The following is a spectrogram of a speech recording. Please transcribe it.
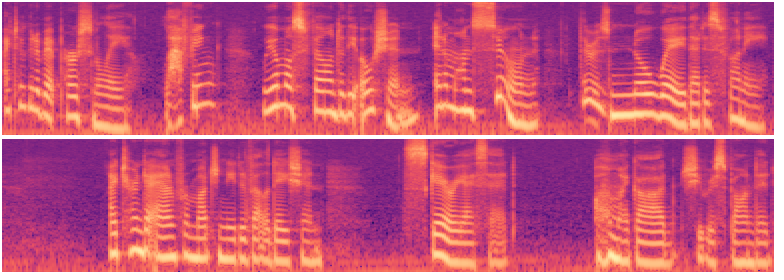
I took it a bit personally. Laughing? We almost fell into the ocean in a monsoon. There is no way that is funny. I turned to Anne for much needed validation. Scary, I said. Oh my God, she responded.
